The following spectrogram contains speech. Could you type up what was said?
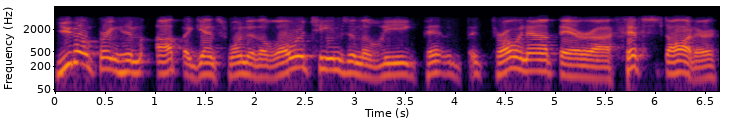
You don't bring him up against one of the lower teams in the league, throwing out their uh, fifth starter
